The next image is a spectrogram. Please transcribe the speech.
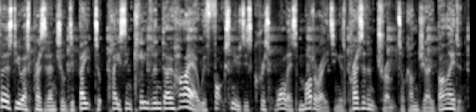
First US presidential debate took place in Cleveland, Ohio, with Fox News' Chris Wallace moderating as President Trump took on Joe Biden.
